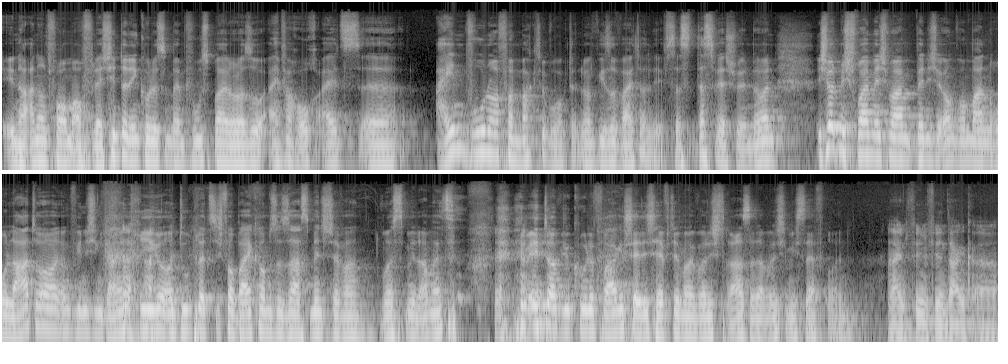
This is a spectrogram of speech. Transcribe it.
in einer anderen Form auch vielleicht hinter den Kulissen beim Fußball oder so, einfach auch als äh, Einwohner von Magdeburg dann irgendwie so weiterlebst. Das, das wäre schön. Wenn man, ich würde mich freuen, wenn ich mal, wenn ich irgendwo mal einen Rollator irgendwie nicht in Gang kriege und du plötzlich vorbeikommst und sagst, Mensch Stefan, du hast mir damals im Interview coole Fragen gestellt, ich helfe dir mal über die Straße, da würde ich mich sehr freuen. Nein, vielen, vielen Dank. Äh,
